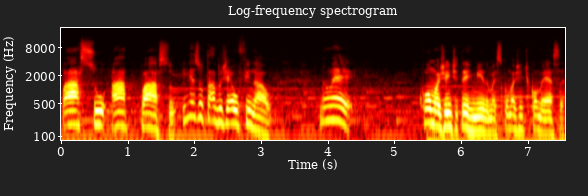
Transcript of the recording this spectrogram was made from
passo a passo. E resultado já é o final. Não é como a gente termina, mas como a gente começa.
